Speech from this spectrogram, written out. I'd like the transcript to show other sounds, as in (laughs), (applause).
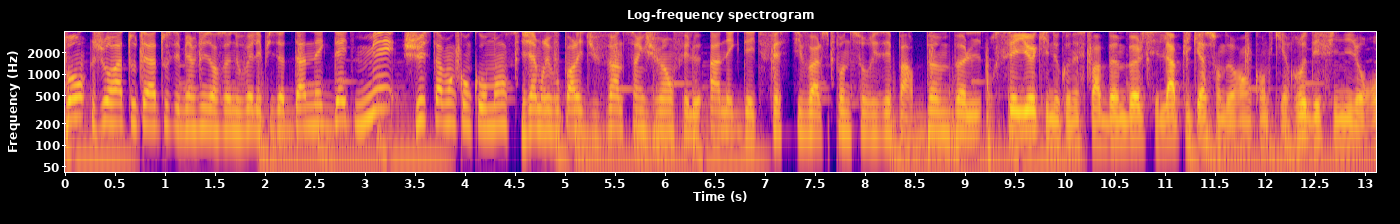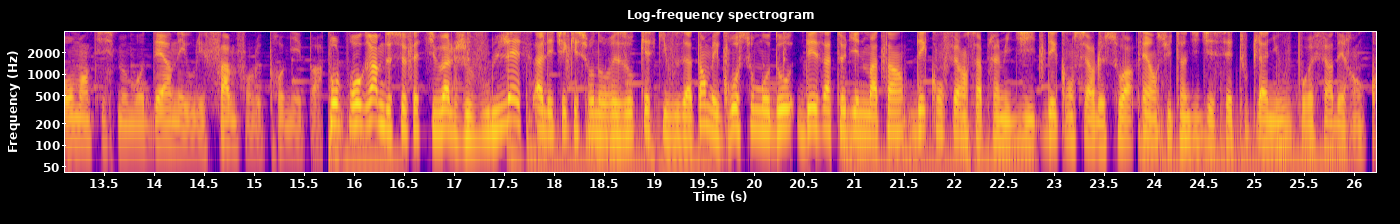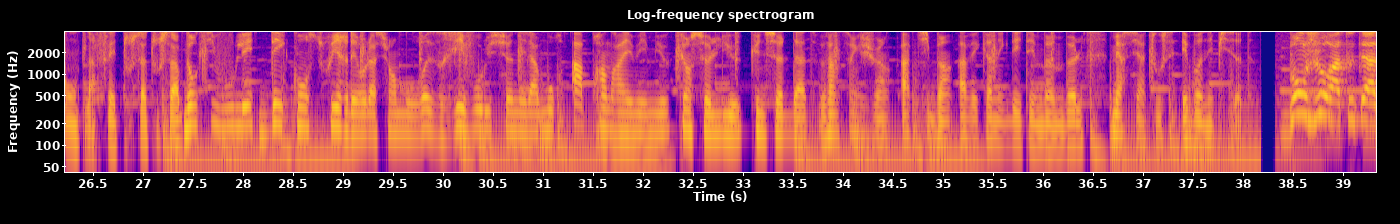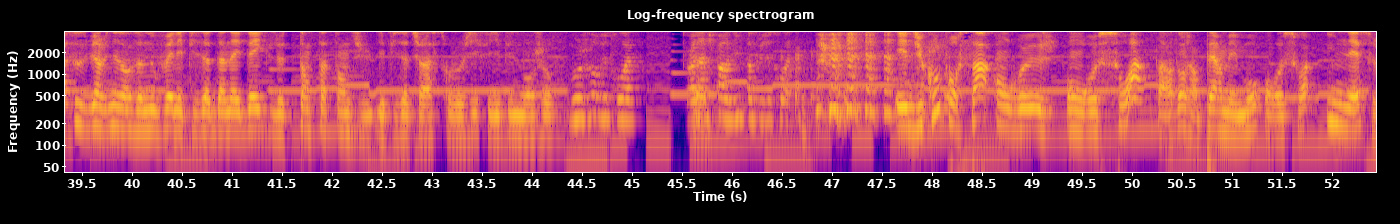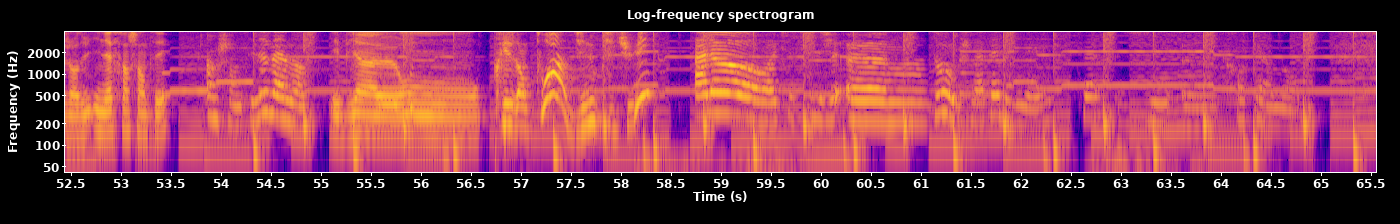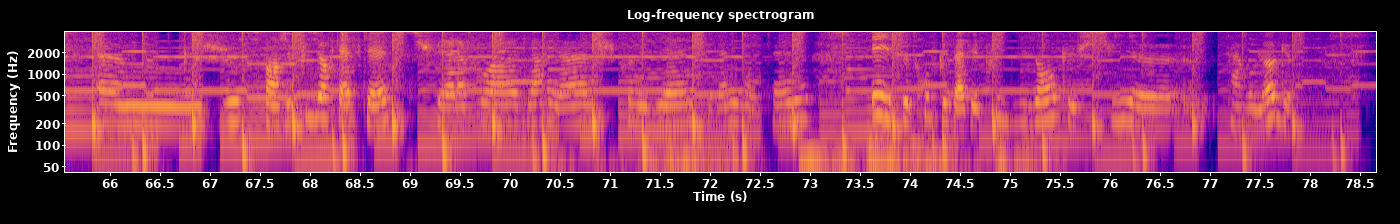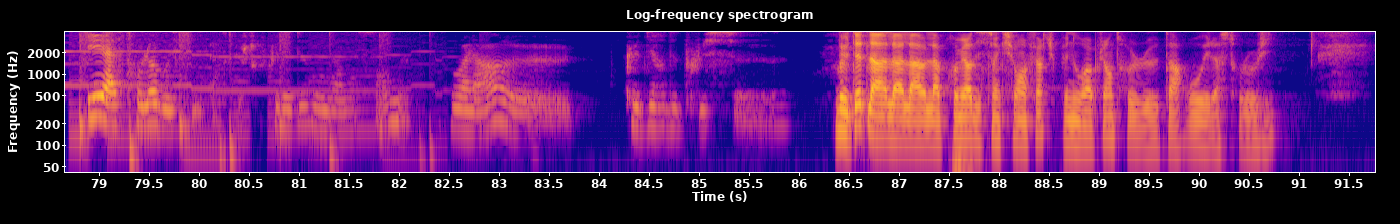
Bonjour à toutes et à tous et bienvenue dans un nouvel épisode d'Anecdate. Mais juste avant qu'on commence, j'aimerais vous parler du 25 juin. On fait le Anecdate Festival sponsorisé par Bumble. Pour ceux qui ne connaissent pas Bumble, c'est l'application de rencontre qui redéfinit le romantisme moderne et où les femmes font le premier pas. Pour le programme de ce festival, je vous laisse aller checker sur nos réseaux qu'est-ce qui vous attend. Mais grosso modo, des ateliers le matin, des conférences après-midi, des concerts le soir et ensuite un DJ set toute la nuit. Vous pourrez faire des rencontres, la fête, tout ça, tout ça. Donc si vous voulez déconstruire les relations amoureuses, révolutionner l'amour, apprendre à aimer mieux qu'un seul lieu, qu'une seule date, 25 juin à Petit Bain avec Anecdate et Bumble. Merci à tous et bon épisode. Bonjour à toutes et à tous, bienvenue dans un nouvel épisode d'Anecdate, le tant attendu, l'épisode sur l'astrologie. Philippine, bonjour. Bonjour, j'ai trop hâte. Voilà, je parle vite parce que j'ai trop hâte. (laughs) Et du coup, pour ça, on, re- on reçoit, pardon, j'en perds mes mots, on reçoit Inès aujourd'hui. Inès, enchantée. Enchantée de même. Eh bien, euh, on présente-toi, dis-nous qui tu es. Alors, qui suis-je Euh, Donc, je m'appelle Inès, j'ai euh, 31 ans. Euh, je, enfin, j'ai plusieurs casquettes. Je fais à la fois de la je suis comédienne, je fais de la mise en scène. Et il se trouve que ça fait plus de 10 ans que je suis euh, tarologue et astrologue aussi, parce que je trouve que les deux vont bien ensemble. Voilà, euh, que dire de plus euh, Mais peut-être la, la, la, la première distinction à faire, tu peux nous rappeler entre le tarot et l'astrologie?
